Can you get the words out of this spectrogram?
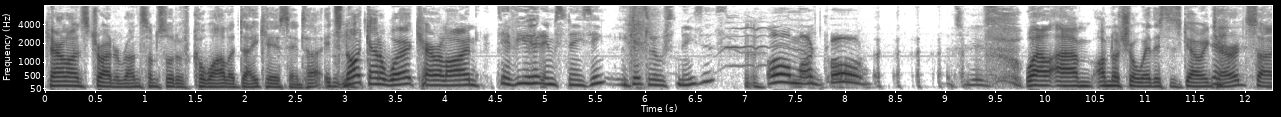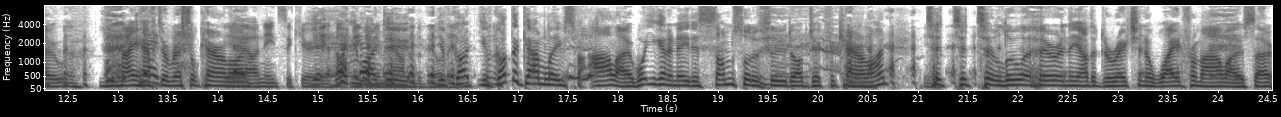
Caroline's trying to run some sort of koala daycare centre. It's mm-hmm. not going to work, Caroline. Have you heard him sneezing? He gets little sneezes. oh my god. Well, um, I'm not sure where this is going, Jared. So you may have to wrestle Caroline. Yeah, I need security to Yeah, help what you might do, the you've got you've got the gum leaves for Arlo. What you're going to need is some sort of food object for Caroline to, to, to lure her in the other direction away from Arlo. So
